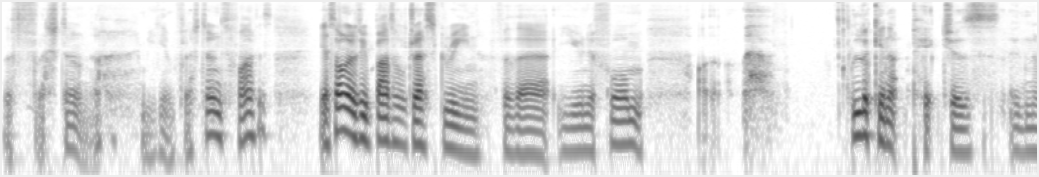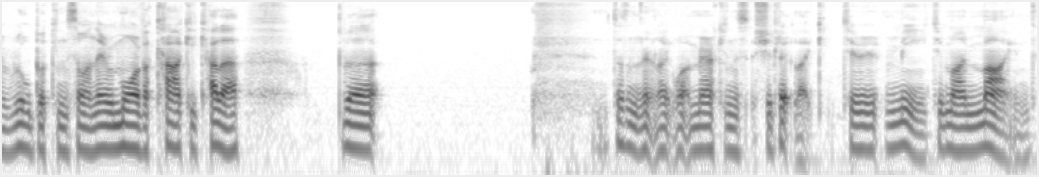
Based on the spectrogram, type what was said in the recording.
the flesh tone, uh, medium flesh tones, fibers. Yes, I'm going to do battle dress green for their uniform. Looking at pictures in the rule book and so on, they were more of a khaki colour, but it doesn't look like what Americans should look like to me, to my mind.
